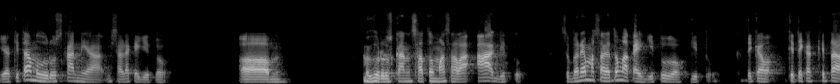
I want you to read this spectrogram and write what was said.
ya kita meluruskan ya misalnya kayak gitu. Um, meluruskan satu masalah A gitu. Sebenarnya masalah itu nggak kayak gitu loh gitu. Ketika ketika kita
